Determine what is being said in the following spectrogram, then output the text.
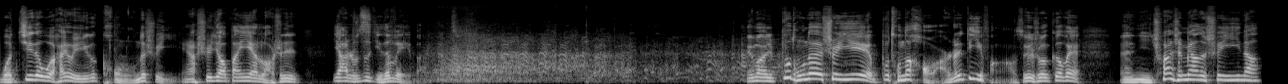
我记得我还有一个恐龙的睡衣，让睡觉半夜老是压住自己的尾巴，对吧？不同的睡衣，不同的好玩的地方啊。所以说各位，嗯，你穿什么样的睡衣呢？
